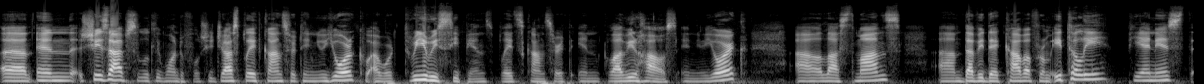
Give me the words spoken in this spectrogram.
Uh, and she's absolutely wonderful. She just played concert in New York. Our three recipients played concert in Klavierhaus in New York uh, last month. Um, Davide Cava from Italy, pianist,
